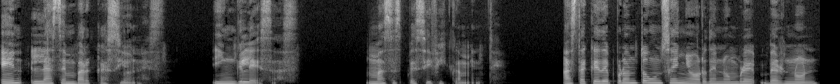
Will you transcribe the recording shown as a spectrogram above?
en las embarcaciones inglesas, más específicamente. Hasta que de pronto un señor de nombre Vernon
